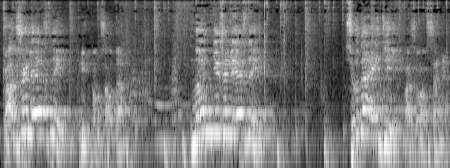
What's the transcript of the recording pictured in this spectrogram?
«Как железный!» — крикнул солдат. «Но он не железный! Сюда иди!» — позвал Саня.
